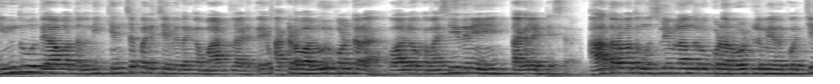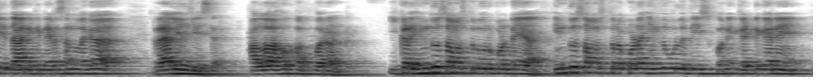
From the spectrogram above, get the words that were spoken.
హిందూ దేవతల్ని కించపరిచే విధంగా మాట్లాడితే అక్కడ వాళ్ళు ఊరుకుంటారా? వాళ్ళు ఒక మసీదుని తగలెట్టేశారు. ఆ తర్వాత ముస్లింలందరూ కూడా రోడ్ల మీదకి వచ్చి దానికి నిరసనలుగా ర్యాలీలు చేశారు. అల్లాహు అక్బర్ అంటూ ఇక్కడ హిందూ సంస్థలు ఊరుకుంటాయా? హిందూ సంస్థలు కూడా హిందువులు తీసుకొని గట్టిగానే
